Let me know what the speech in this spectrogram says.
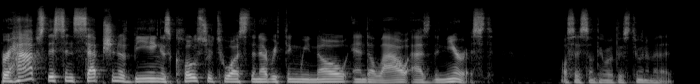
Perhaps this inception of being is closer to us than everything we know and allow as the nearest. I'll say something about this too in a minute.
